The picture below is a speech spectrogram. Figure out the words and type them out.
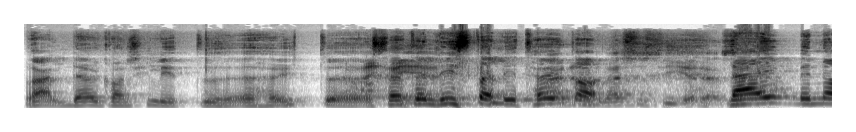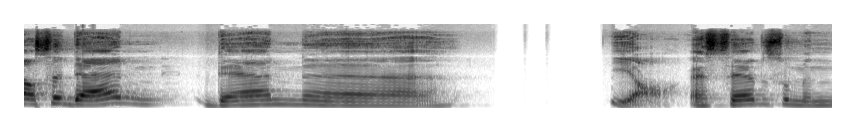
Vel, det er kanskje litt uh, høyt å uh, sette lista litt høyt, da. Nei, det, nei, men altså, det er en, det er en uh, Ja, jeg ser det som en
